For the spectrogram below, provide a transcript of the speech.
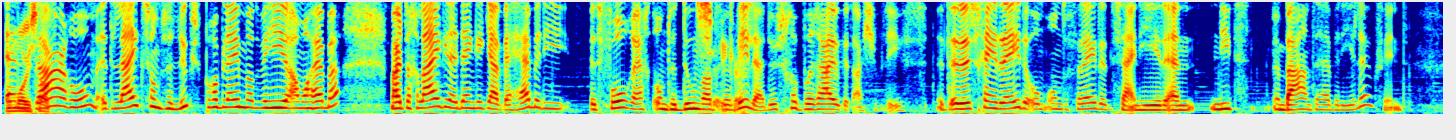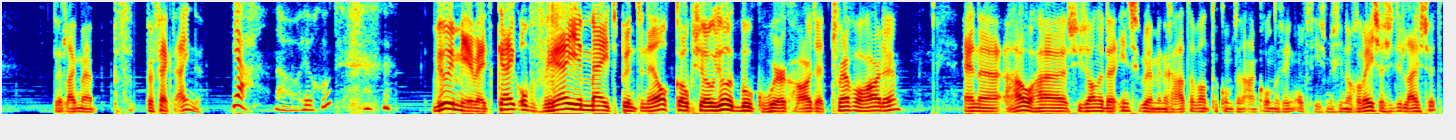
en daarom, het lijkt soms een luxe probleem wat we hier allemaal hebben. Maar tegelijkertijd denk ik, ja, we hebben die, het voorrecht om te doen wat Zeker. we willen. Dus gebruik het alsjeblieft. Het, er is geen reden om ontevreden te zijn hier en niet een baan te hebben die je leuk vindt. Dat lijkt me een perf- perfect einde. Ja, nou, heel goed. Wil je meer weten? Kijk op vrijemeid.nl. Koop sowieso het boek Work Harder, Travel Harder. En eh, hou eh, Suzanne de Instagram in de gaten, want er komt een aankondiging. Of die is misschien nog geweest als je dit luistert.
